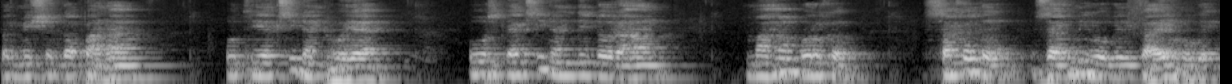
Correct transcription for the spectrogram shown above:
ਪਰਮੇਸ਼ਰ ਦਾ ਭਾਣਾ, ਉਥੇ ਐਕਸੀਡੈਂਟ ਹੋਇਆ। ਉਸ ਐਕਸੀਡੈਂਟ ਦੇ ਦੌਰਾਨ ਮਹਾਂਪੁਰਖ ਸਖਤ ਜ਼ਖਮੀ ਹੋ ਗਏ ਕਾਇਲ ਹੋ ਗਏ।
